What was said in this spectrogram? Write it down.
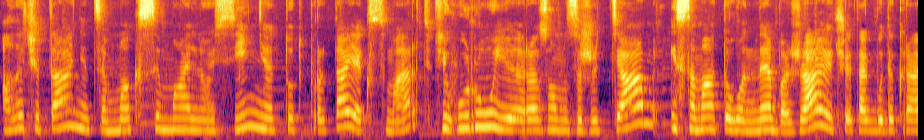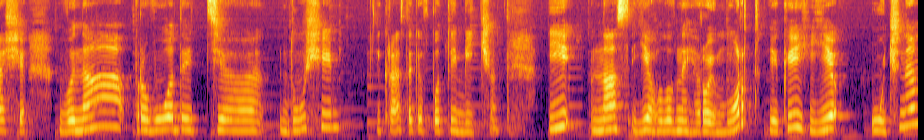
але читання це максимально осіннє. Тут про те, як смерть фігурує разом з життям, і сама того не бажаючи, так буде краще. Вона проводить е, душі якраз таки в потойбіччя. І в нас є головний герой Морт, який є учнем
